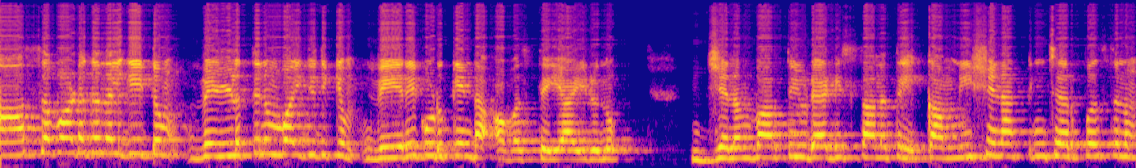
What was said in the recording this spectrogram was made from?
മാസവാടക നൽകിയിട്ടും വെള്ളത്തിനും വൈദ്യുതിക്കും വേറെ കൊടുക്കേണ്ട അവസ്ഥയായിരുന്നു. ജനം വാർത്തയുടെ അടിസ്ഥാനത്തിൽ കമ്മീഷൻ ആക്ടിംഗ് ചെയർപേഴ്സണും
